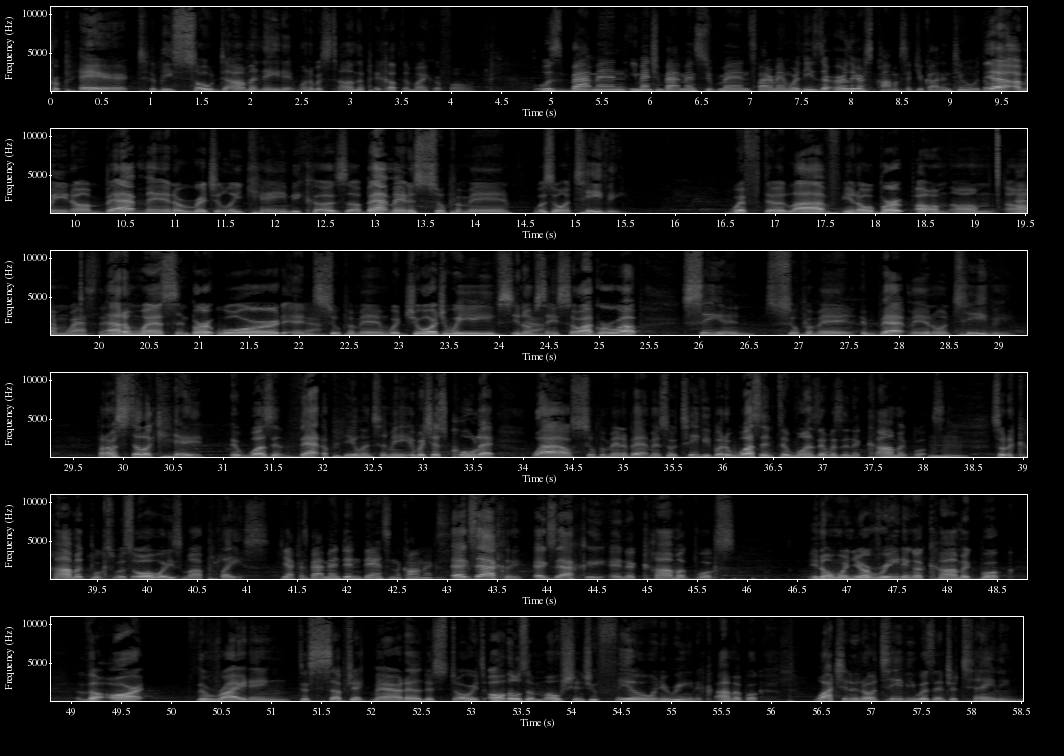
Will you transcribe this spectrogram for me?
prepared to be so dominated when it was time to pick up the microphone. Was Batman? You mentioned Batman, Superman, Spider Man. Were these the earlier comics that you got into? Yeah, I mean, um, Batman originally came because uh, Batman and Superman was on TV. with the live, you know, Burt, um, um, um, Adam West and- Adam West and Burt Ward and Yeah. Superman with George Reeves. You know what I'm saying? So I grew up seeing Superman and Batman on TV, but I was still a kid. It wasn't that appealing to me. It was just cool that wow, Superman and Batman so TV, but it wasn't the ones that was in the comic books. Mm-hmm. So the comic books was always my place. Yeah, because Batman didn't dance in the comics. Exactly, exactly. And the comic books, you know, when you're reading a comic book, the art, the writing, the subject matter, the stories, all those emotions you feel when you're reading a comic book. Watching it on TV was entertaining.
